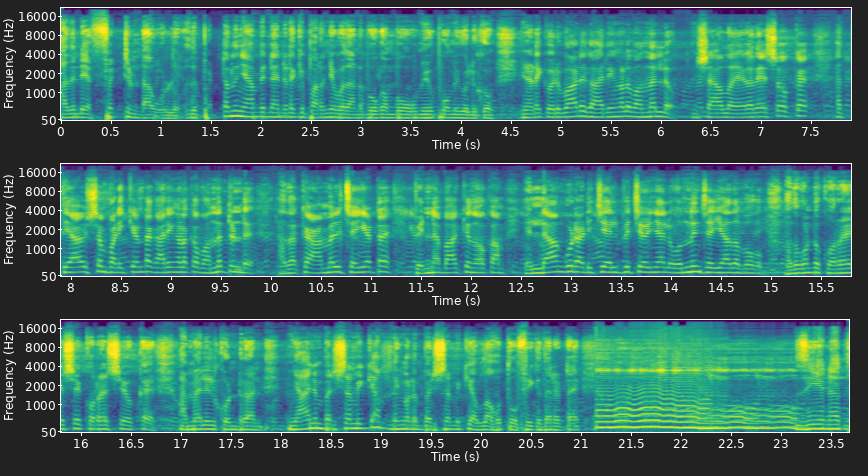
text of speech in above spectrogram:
അതിൻ്റെ എഫക്റ്റ് ഉണ്ടാവുള്ളൂ അത് പെട്ടെന്ന് ഞാൻ പിന്നെ അതിൻ്റെ ഇടയ്ക്ക് പറഞ്ഞു പോയതാണ് ഭൂകമ്പവും ഭൂമി ഭൂമി കുലുക്കും ഇതിനിടയ്ക്ക് ഒരുപാട് കാര്യങ്ങൾ വന്നല്ലോ ഇൻഷാല്ല ഏകദേശമൊക്കെ അത്യാവശ്യം പഠിക്കേണ്ട കാര്യങ്ങളൊക്കെ വന്നിട്ടുണ്ട് അതൊക്കെ അമൽ ചെയ്യട്ടെ പിന്നെ ബാക്കി നോക്കാം എല്ലാം കൂടെ അടിച്ചേൽപ്പിച്ചു കഴിഞ്ഞാൽ ഒന്നും ചെയ്യാതെ പോകും അതുകൊണ്ട് കുറേശ്ശെ കുറേശ്ശെയൊക്കെ അമലിൽ കൊണ്ടുവരാൻ ഞാനും പരിശ്രമിക്കാം നിങ്ങളും പരിശ്രമിക്കുക അള്ളാഹു തോഫിക്ക് തരട്ടെ زينة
